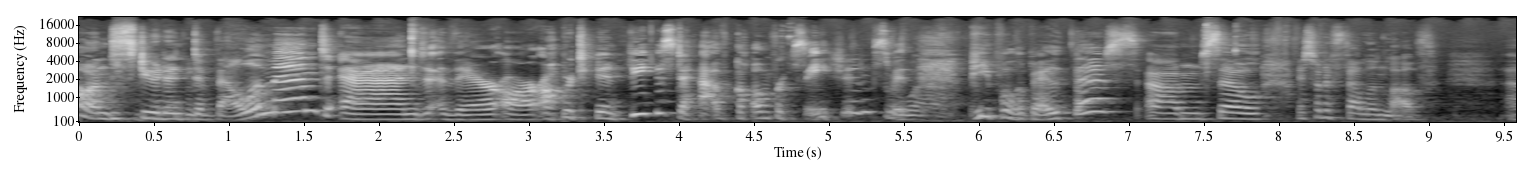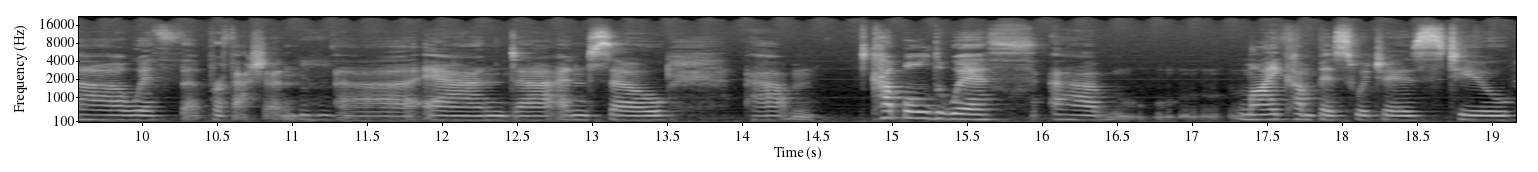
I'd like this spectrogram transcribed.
on student development, and there are opportunities to have conversations with Wow. people about this. Um, so I sort of fell in love uh, with the profession, uh, and uh, and so um, coupled with um, my compass, which is to,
